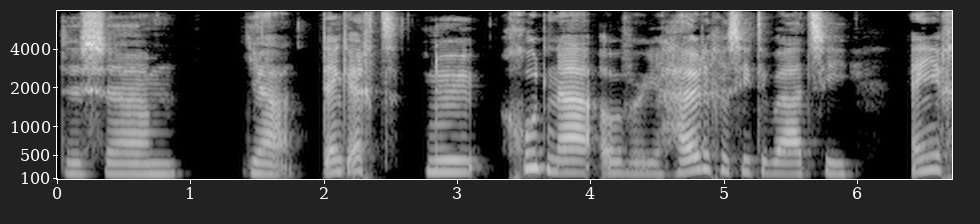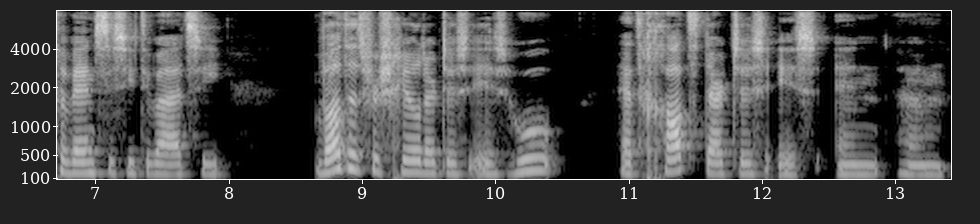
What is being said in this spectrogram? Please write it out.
Dus um, ja, denk echt nu goed na over je huidige situatie en je gewenste situatie. Wat het verschil daartussen is, hoe het gat daartussen is. En um,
